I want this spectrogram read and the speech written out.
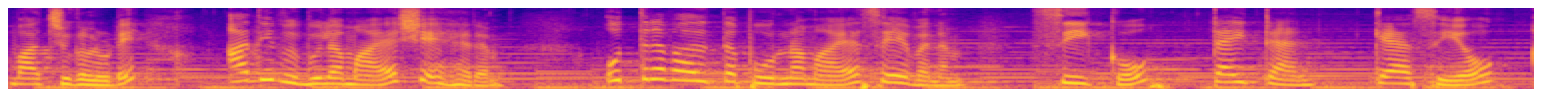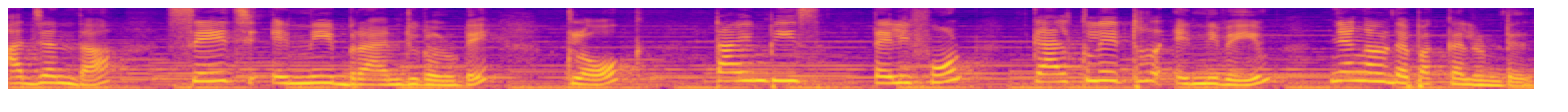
വാച്ചുകളുടെ അതിവിപുലമായ ശേഖരം ഉത്തരവാദിത്തപൂർണമായ സേവനം Seiko Titan Casio Ajanta Sage എന്നീ ബ്രാൻഡുകളുടെ clock time piece telephone calculator എന്നിവയും ഞങ്ങളുടെ പക്കലുണ്ട്.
